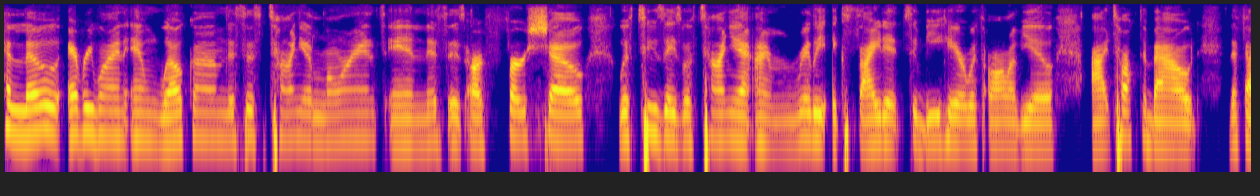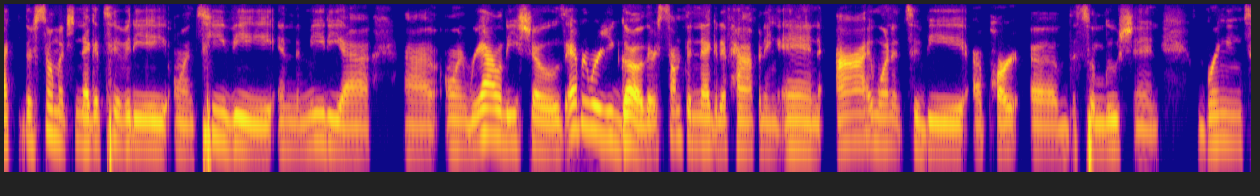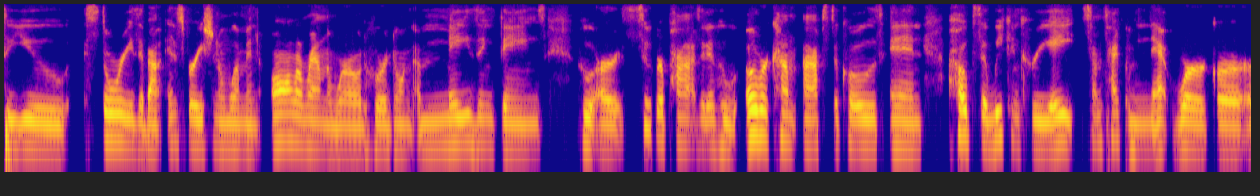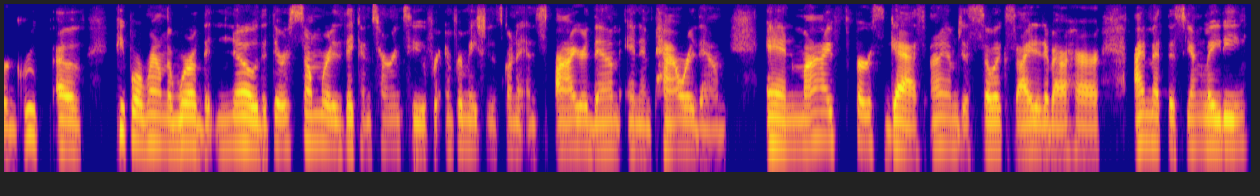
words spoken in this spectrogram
Hello, everyone, and welcome. This is Tonya Lawrence, and this is our first show with Tuesdays with Tonya. I'm really excited to be here with all of you. I talked about the fact that there's so much negativity on TV, in the media, uh, on reality shows. Everywhere you go, there's something negative happening, and I wanted to be a part of the solution, bringing to you stories about inspirational women all around the world who are doing amazing things, who are super positive, who overcome obstacles in hopes that we can create some type of network or, or group of people around the world that know that there's somewhere that they can turn to for information that's going to inspire them and empower them. And my first guest, I am just so excited about her. I met this young lady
